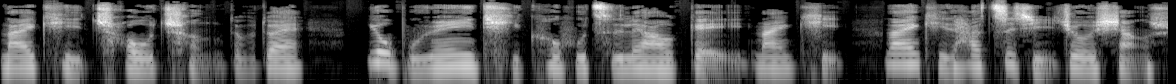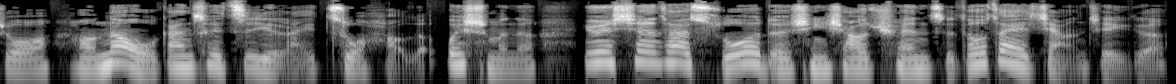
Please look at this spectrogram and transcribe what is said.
Nike 抽成，对不对？又不愿意提客户资料给 Nike，Nike 他自己就想说，好，那我干脆自己来做好了。为什么呢？因为现在所有的行销圈子都在讲这个。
